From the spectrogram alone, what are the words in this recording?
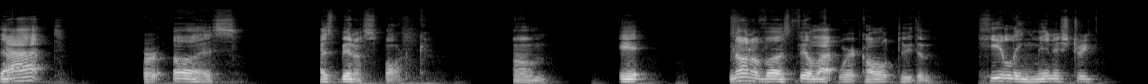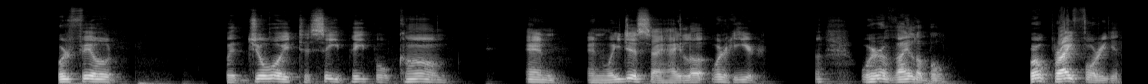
that for us has been a spark. Um, it none of us feel like we're called to the healing ministry. We're filled with joy to see people come and and we just say, Hey, look, we're here. We're available we'll pray for you.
